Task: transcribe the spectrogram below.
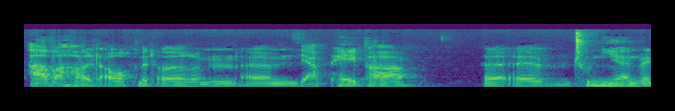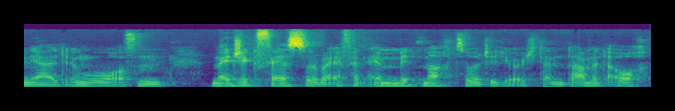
aber halt auch mit euren ähm, ja, Paper äh, äh, Turnieren, wenn ihr halt irgendwo auf dem Magic Fest oder bei FNM mitmacht, solltet ihr euch dann damit auch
